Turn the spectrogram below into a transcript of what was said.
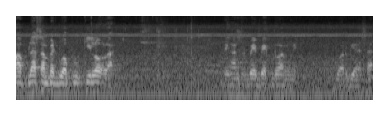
15 sampai 20 kilo lah. Dengan berbebek doang nih. Luar biasa.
